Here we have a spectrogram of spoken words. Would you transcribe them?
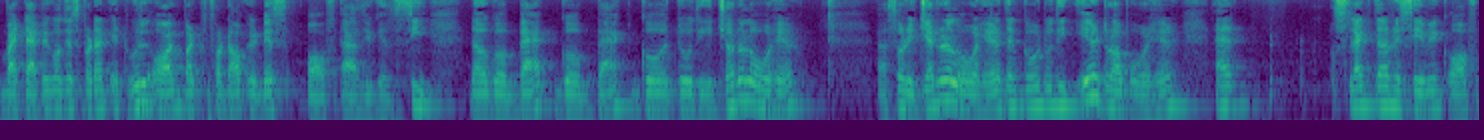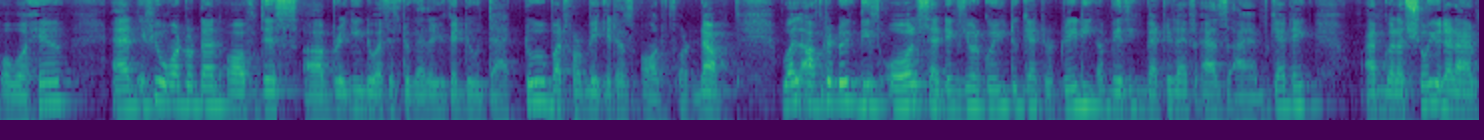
by tapping on this button it will on but for now it is off as you can see. Now go back go back go to the journal over here. Uh, sorry general over here then go to the airdrop over here and select the receiving off over here and if you want to turn off this uh, bringing devices together you can do that too but for me it is on for now. Well after doing these all settings you're going to get really amazing battery life as i am getting. I'm gonna show you that i'm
